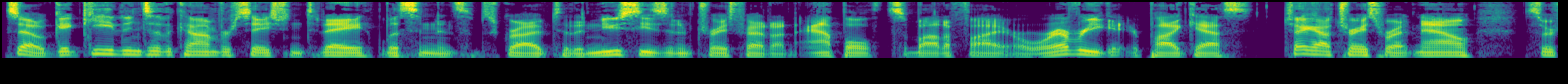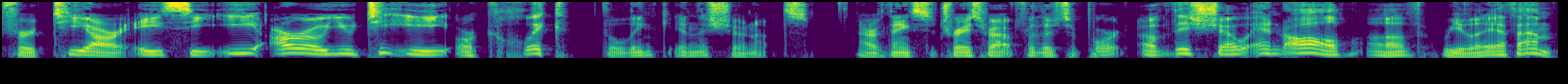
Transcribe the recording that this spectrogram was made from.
So get keyed into the conversation today. Listen and subscribe to the new season of Traceroute on Apple, Spotify, or wherever you get your podcasts. Check out Trace Traceroute now. Search for T R A C E R O U T E, or click the link in the show notes. Our thanks to Traceroute for their support of this show and all of Relay FM.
